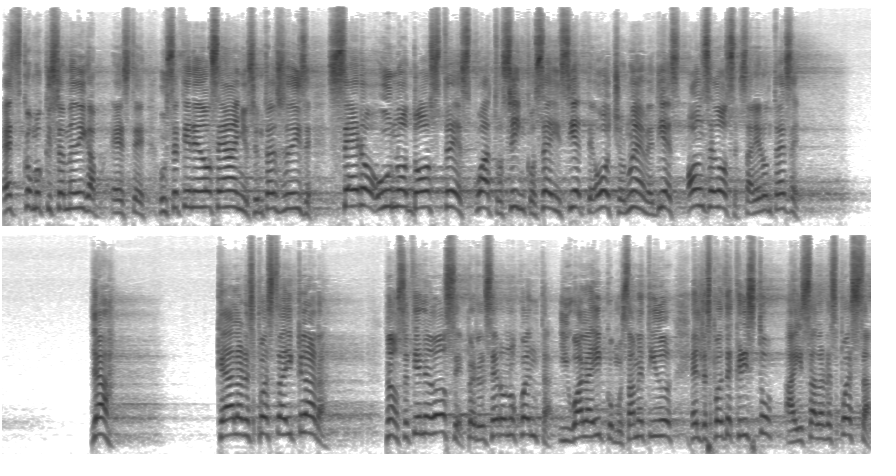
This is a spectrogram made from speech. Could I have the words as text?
Es como que usted me diga, este, usted tiene 12 años, entonces usted dice 0, 1, 2, 3, 4, 5, 6, 7, 8, 9, 10, 11, 12, salieron 13. Ya, queda la respuesta ahí clara. No, usted tiene 12, pero el 0 no cuenta. Igual ahí, como está metido el después de Cristo, ahí está la respuesta.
